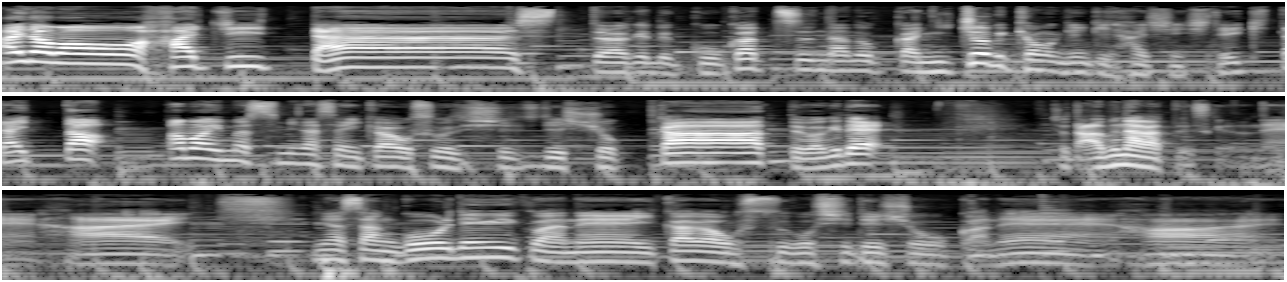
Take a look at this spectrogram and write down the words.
はいどうも、はじです。というわけで5月7日日曜日今日も元気に配信していきたいと思います。皆さんいかがお過ごしでしょうか？というわけで、ちょっと危なかったですけどね。はい。皆さんゴールデンウィークはね、いかがお過ごしでしょうかね。はい。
